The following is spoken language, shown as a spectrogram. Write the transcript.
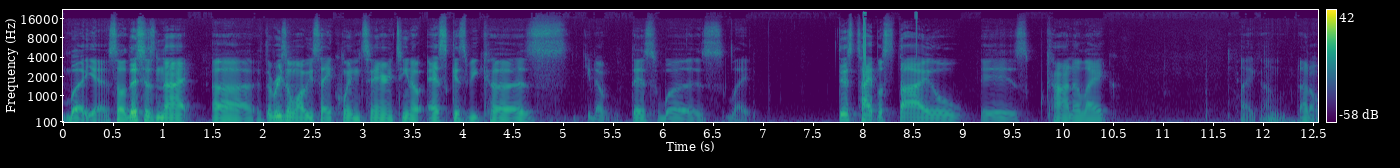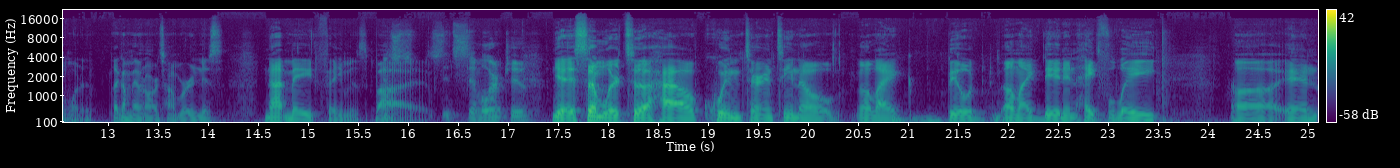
But yeah, so this is not uh, the reason why we say Quentin Tarantino esque is because you know this was like this type of style is kind of like like I'm, I don't want to like I'm having a hard time wording this. Not made famous by It's, it's similar to. yeah, it's similar to how Quentin Tarantino uh, like build uh, like did in Hateful Eight uh, and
